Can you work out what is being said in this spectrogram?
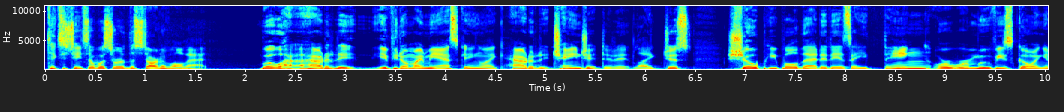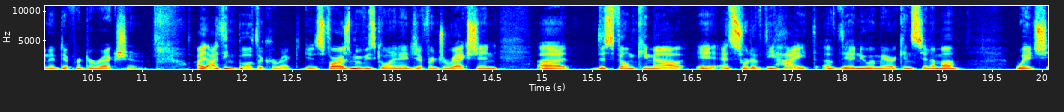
Texas Chainsaw was sort of the start of all that. Well, how, did it, if you don't mind me asking, like, how did it change it? Did it, like, just show people that it is a thing, or were movies going in a different direction? I, I think both are correct. As far as movies going in a different direction, uh, this film came out as sort of the height of the new American cinema, which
